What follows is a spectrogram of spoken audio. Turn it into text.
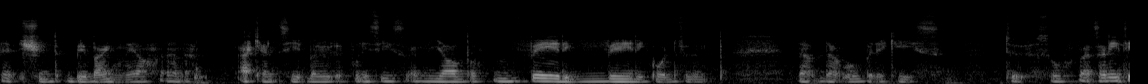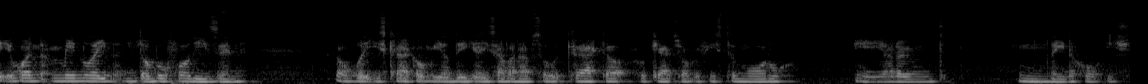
it should be bang there. And I can't see it out of places, and yard are very, very confident that that will be the case too. So that's an 81 mainline double for these in. I'll let you crack on with your day, guys. Have an absolute cracker. I'll catch up with you tomorrow uh, around nine o'clock ish.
